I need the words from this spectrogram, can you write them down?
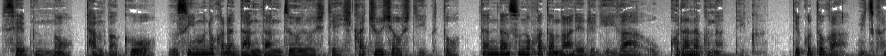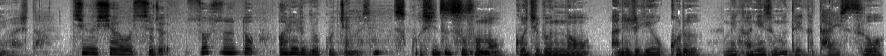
成分のタンパクを薄いものからだんだん増量して皮下注射をしていくと、だんだんその方のアレルギーが起こらなくなっていくということが見つかりました。注射をする。そうするとアレルギー起こっちゃいません？少しずつそのご自分のアレルギー起こるメカニズムというか体質を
